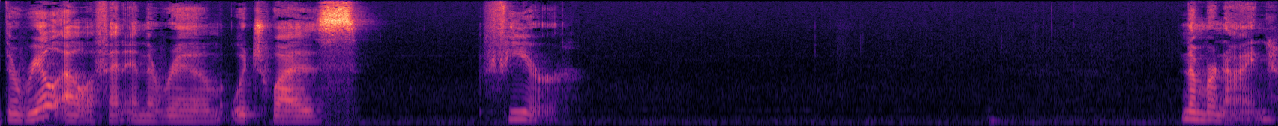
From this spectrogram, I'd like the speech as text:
the real elephant in the room, which was fear. Number nine,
